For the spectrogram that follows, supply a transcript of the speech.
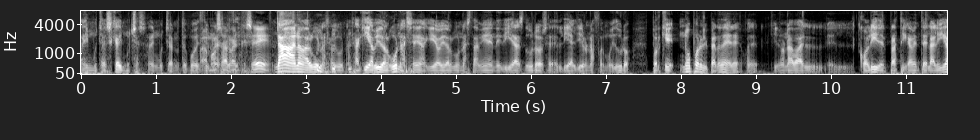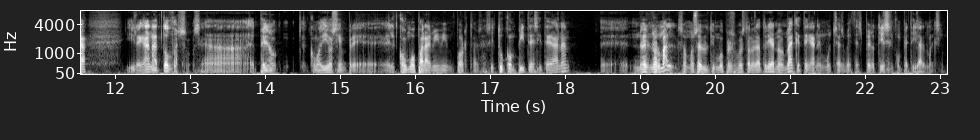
hay muchas, es que hay muchas, hay muchas, no te puedo decir. Vamos a sé. No, no, algunas, algunas. Aquí ha habido algunas, ¿eh? Aquí ha habido algunas también, y días duros. El día del Girona fue muy duro, porque no por el perder, ¿eh? Joder, Girona va el, el colíder prácticamente de la liga y le gana a todos. O sea, pero como digo siempre, el cómo para mí me importa. O sea, si tú compites y te ganan, eh, no es normal. Somos el último presupuesto de la es normal que te ganen muchas veces, pero tienes que competir al máximo.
